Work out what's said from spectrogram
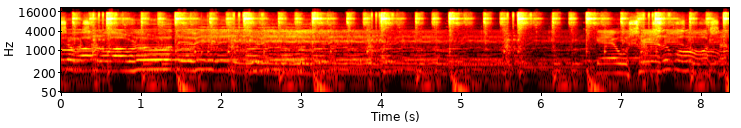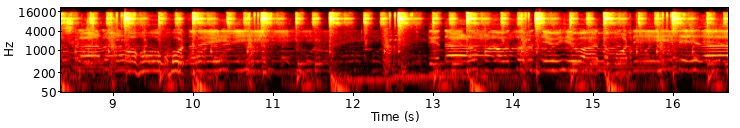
સવાલ દેવી. કે ઉશેરમો સંસ્કારમો હું ખોટ રહી. તે દાળ માવતર જેવી વાત મોટી દેરા.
